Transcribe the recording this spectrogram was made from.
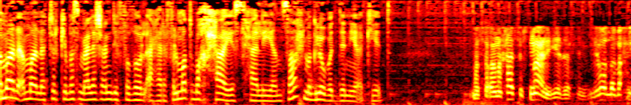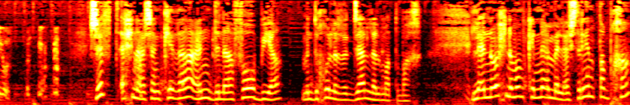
أمانة أمانة تركي بس معلش عندي فضول أعرف. المطبخ حايس حاليا صح؟ مقلوب الدنيا أكيد. بس أنا خايف تسمعني هي الحين والله محيوس شفت؟ إحنا عشان كذا عندنا فوبيا من دخول الرجال للمطبخ. لأنه إحنا ممكن نعمل عشرين طبخة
